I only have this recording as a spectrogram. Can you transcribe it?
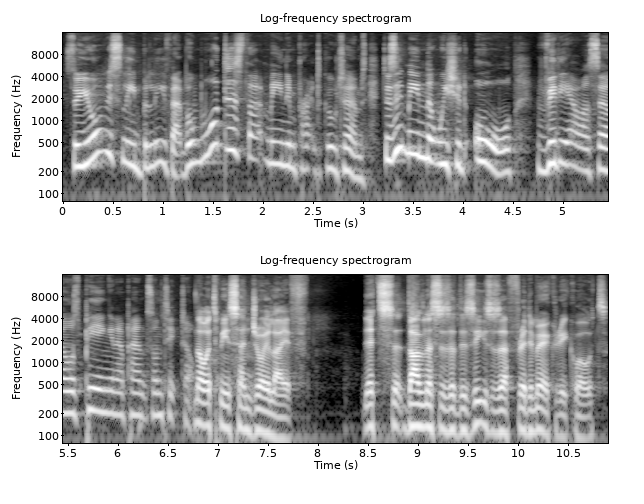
So you obviously believe that. But what does that mean in practical terms? Does it mean that we should all video ourselves peeing in our pants on TikTok? No, it means enjoy life. It's dullness is a disease is a Freddie Mercury quote.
